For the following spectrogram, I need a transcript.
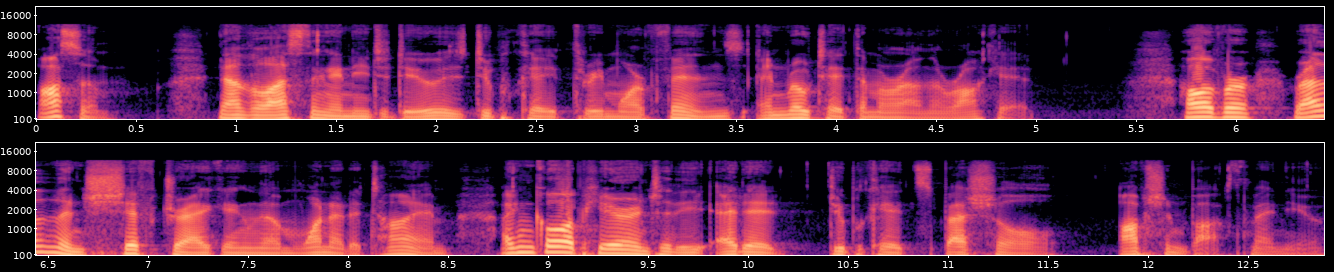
Awesome. Now the last thing I need to do is duplicate three more fins and rotate them around the rocket. However, rather than shift dragging them one at a time, I can go up here into the Edit Duplicate Special option box menu.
